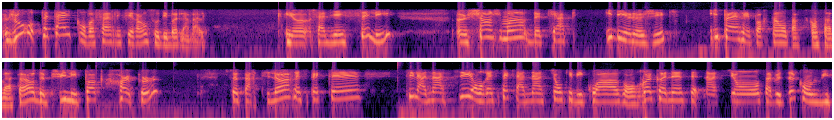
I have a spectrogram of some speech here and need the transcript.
Un jour, peut-être qu'on va faire référence au débat de Laval. A- ça vient sceller un changement de cap idéologique hyper important au Parti conservateur depuis l'époque Harper. Ce parti-là respectait, la nation, on respecte la nation québécoise, on reconnaît cette nation. Ça veut dire qu'on lui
